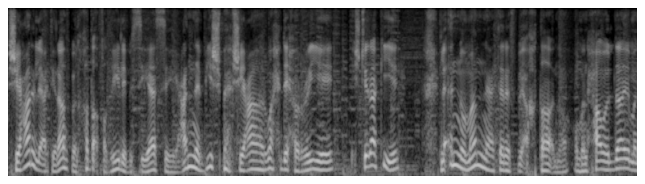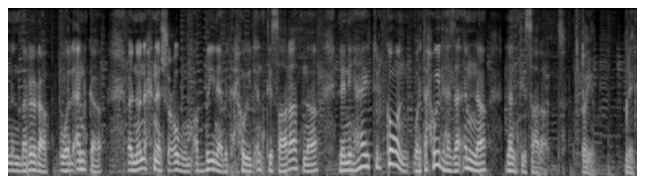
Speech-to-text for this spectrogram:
شعار الاعتراف بالخطأ فضيلة بالسياسة عنا بيشبه شعار وحدة حرية اشتراكية. لأنه ما بنعترف بأخطائنا وبنحاول دائما نبررها. والأنكى أنه نحن شعوب مقضينا بتحويل انتصاراتنا لنهاية الكون وتحويل هزائمنا لانتصارات. طيب ليك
